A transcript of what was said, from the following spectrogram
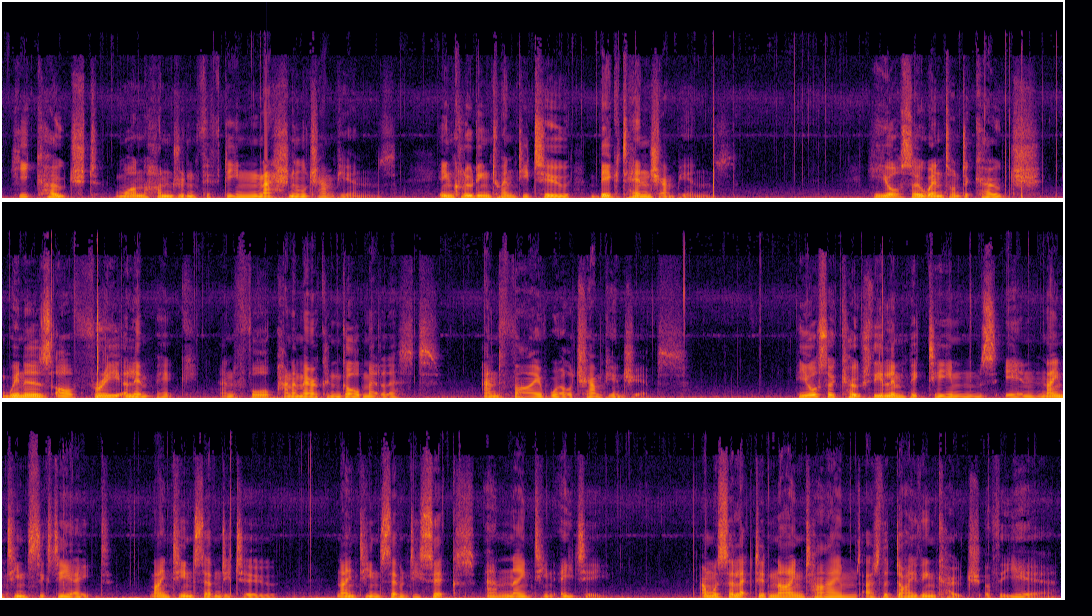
He coached 115 national champions, including 22 Big Ten champions. He also went on to coach winners of three Olympic and four Pan American gold medalists, and five World Championships. He also coached the Olympic teams in 1968, 1972, 1976, and 1980, and was selected nine times as the diving coach of the year.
